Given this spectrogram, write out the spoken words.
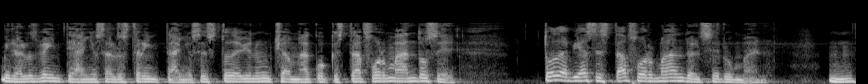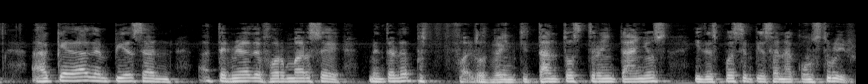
Mira, a los 20 años, a los 30 años, es todavía un chamaco que está formándose. Todavía se está formando el ser humano. ¿A qué edad empiezan a terminar de formarse mentalmente? Pues a los veintitantos, treinta años y después empiezan a construir.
